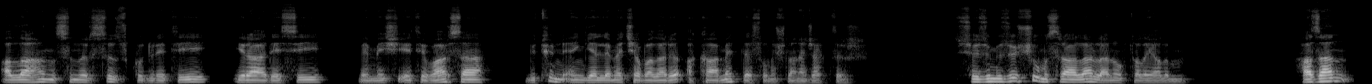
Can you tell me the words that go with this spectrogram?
Allah'ın sınırsız kudreti, iradesi ve meşiyeti varsa, bütün engelleme çabaları akametle sonuçlanacaktır. Sözümüzü şu mısralarla noktalayalım. Hazan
